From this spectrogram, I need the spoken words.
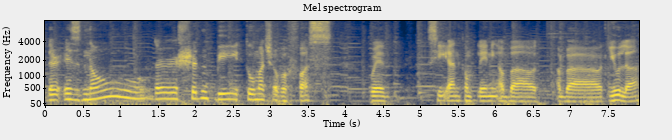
there is no there shouldn't be too much of a fuss with CN complaining about about Eula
